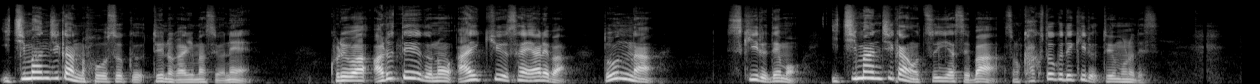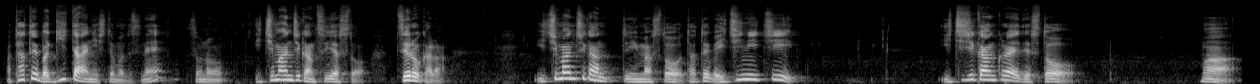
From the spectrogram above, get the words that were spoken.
1万時間の法則というのがありますよね。これはある程度の IQ さえあれば、どんなスキルでも1万時間を費やせば、その獲得できるというものです。例えばギターにしてもですね、その1万時間費やすと、0から。1万時間と言いますと、例えば1日1時間くらいですと、ま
